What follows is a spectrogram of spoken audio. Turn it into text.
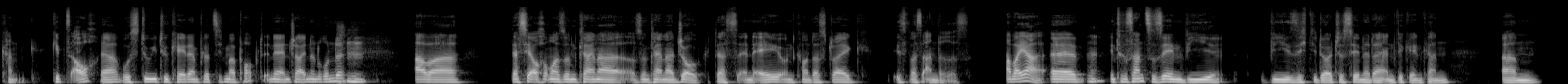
Kann, gibt's auch, ja, wo Stewie 2K dann plötzlich mal poppt in der entscheidenden Runde. Mhm. Aber das ist ja auch immer so ein kleiner, so ein kleiner Joke. Das NA und Counter-Strike ist was anderes. Aber ja, äh, Ja. interessant zu sehen, wie, wie sich die deutsche Szene da entwickeln kann. Ähm,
